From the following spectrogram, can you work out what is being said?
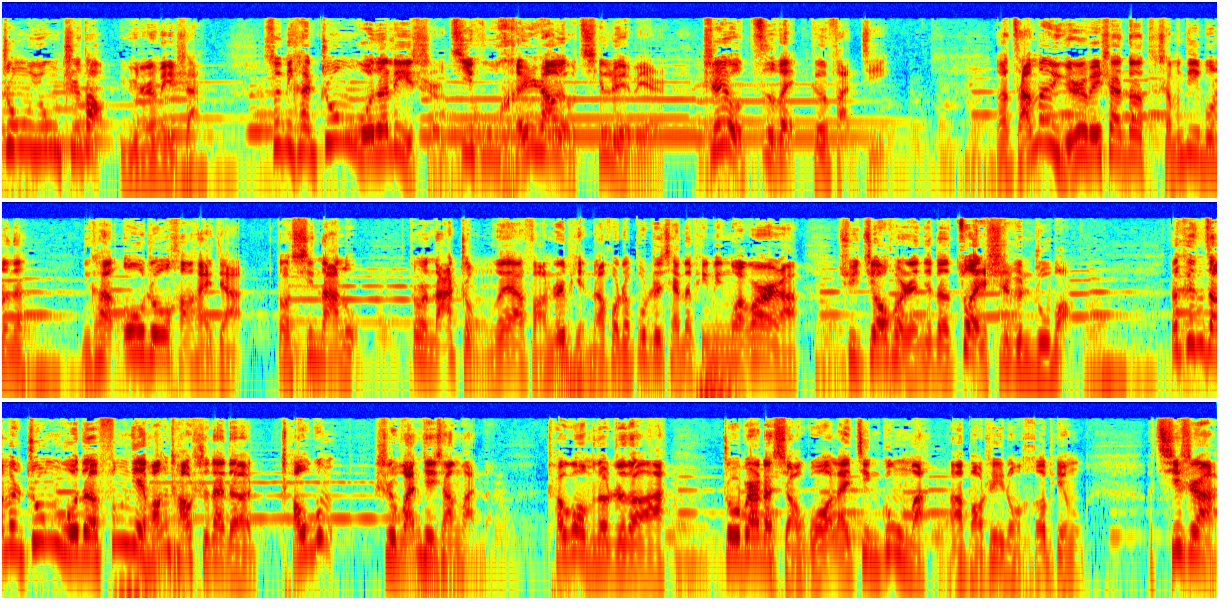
中庸之道，与人为善。所以你看，中国的历史几乎很少有侵略别人，只有自卫跟反击。那咱们与人为善到什么地步了呢？你看欧洲航海家到新大陆，都是拿种子呀、纺织品呐，或者不值钱的瓶瓶罐罐啊，去交换人家的钻石跟珠宝。那跟咱们中国的封建王朝时代的朝贡是完全相反的。朝贡我们都知道啊，周边的小国来进贡嘛，啊，保持一种和平。其实啊，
